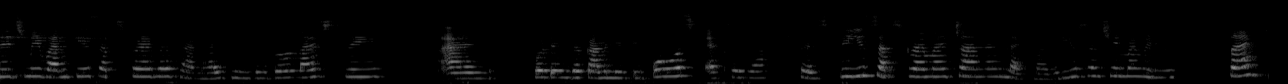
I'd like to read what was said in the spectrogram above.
reach me 1k subscribers and help me to go live stream and putting the community post etc. Friends, please subscribe my channel, like my videos and share my videos. Thank you.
